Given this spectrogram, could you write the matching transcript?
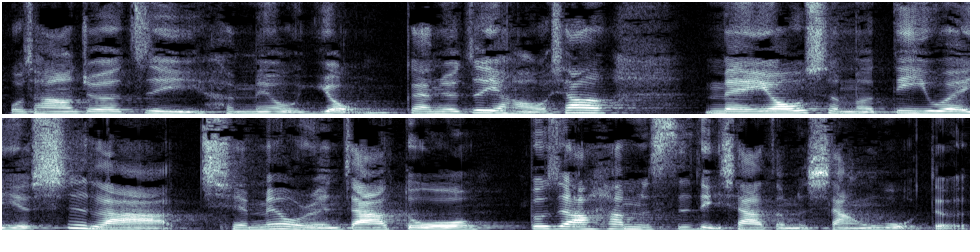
我常常觉得自己很没有用，感觉自己好像。没有什么地位也是啦，钱没有人家多，不知道他们私底下怎么想我的。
